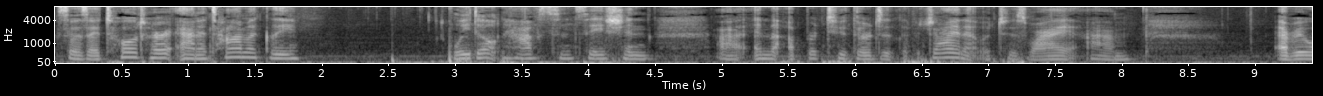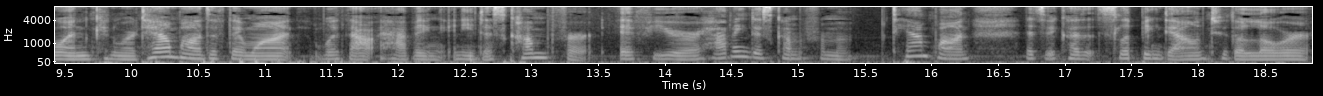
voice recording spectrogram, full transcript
So as I told her anatomically, we don't have sensation uh, in the upper two thirds of the vagina, which is why um, everyone can wear tampons if they want without having any discomfort. If you're having discomfort from a tampon, it's because it's slipping down to the lower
